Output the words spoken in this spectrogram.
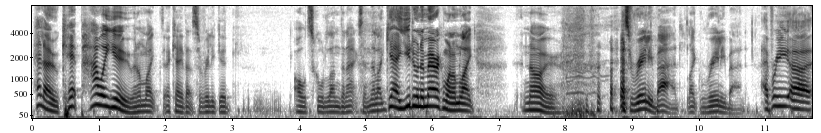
hello, Kip, how are you?" And I'm like, "Okay, that's a really good old school London accent." They're like, "Yeah, you do an American one." I'm like, "No, it's really bad, like really bad." Every uh,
